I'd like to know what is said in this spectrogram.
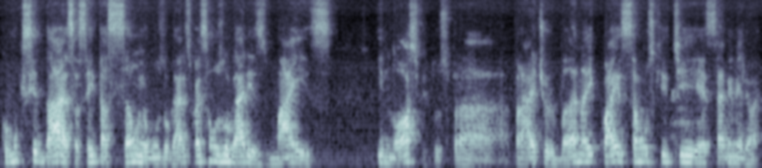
como que se dá essa aceitação em alguns lugares, quais são os lugares mais inóspitos para a arte urbana e quais são os que te recebem melhor?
